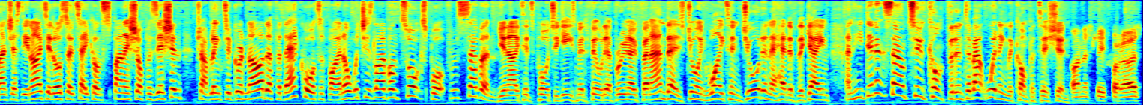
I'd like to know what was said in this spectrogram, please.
Manchester United also take on Spanish opposition, travelling to Granada for their quarter-final, which is live on Talksport from 7. United's Portuguese midfielder Bruno Fernandes joined White and Jordan ahead of the game, and he didn't sound too confident about winning the competition. Honestly, for us,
